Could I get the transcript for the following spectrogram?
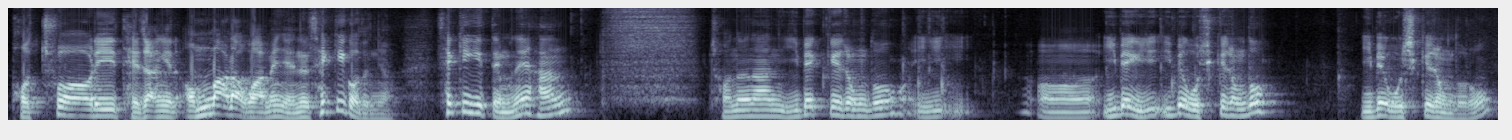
버추얼이 대장인 엄마라고 하면 얘는 새끼거든요. 새끼기 때문에 한 저는 한 200개 정도, 이, 어, 200, 250개 정도? 250개 정도로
